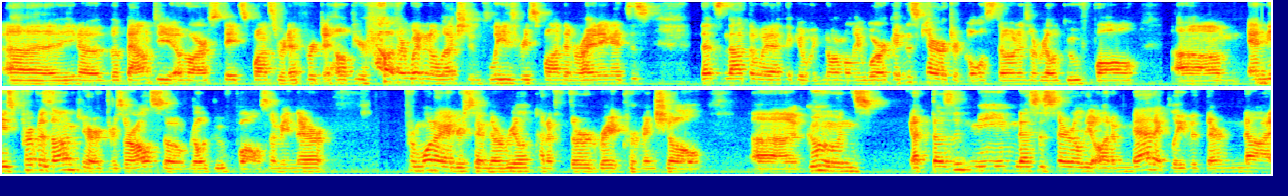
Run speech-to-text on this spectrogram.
uh, you know, the bounty of our state-sponsored effort to help your father win an election. Please respond in writing. It just that's not the way I think it would normally work. And this character Goldstone is a real goofball, um, and these Prevezon characters are also real goofballs. I mean, they're from what I understand, they're real kind of third-rate provincial uh, goons. That doesn't mean necessarily automatically that they're not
